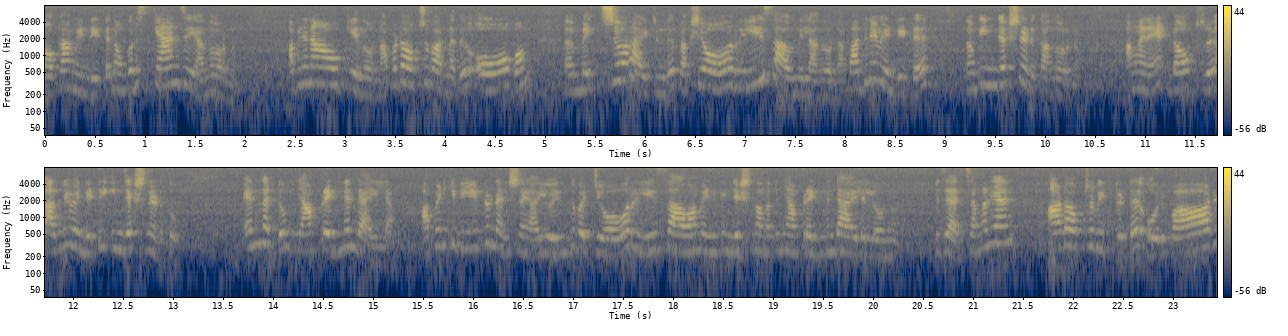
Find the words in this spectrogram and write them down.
നോക്കാൻ വേണ്ടിയിട്ട് നമുക്കൊരു സ്കാൻ ചെയ്യാമെന്ന് പറഞ്ഞു. അപ്പോൾ ഞാൻ ആ ഓക്കെ എന്ന് പറഞ്ഞു. അപ്പോൾ ഡോക്ടർ പറഞ്ഞത് ഓവം മെച്ചുവർ ആയിട്ടുണ്ട് പക്ഷേ ഓവം റിലീസ് ആവുന്നില്ല എന്ന് പറഞ്ഞു. അപ്പോൾ അതിന് വേണ്ടിയിട്ട് നമുക്ക് ഇഞ്ചക്ഷൻ എടുക്കാമെന്ന് പറഞ്ഞു. അങ്ങനെ ഡോക്ടർ അതിന് വേണ്ടിയിട്ട് ഇഞ്ചക്ഷൻ എടുത്തു. എന്നിട്ടും ഞാൻ പ്രഗ്നന്റ് ആയില്ല. അപ്പോൾ എനിക്ക് വീണ്ടും ടെൻഷനായി അയ്യോ എന്ത് പറ്റി? ഓവർ റിലീസ് ആവാൻ വേണ്ടി ഇഞ്ചക്ഷൻ തന്നിട്ട് ഞാൻ പ്രഗ്നന്റ് ആയില്ലല്ലോ എന്ന് വിചാരിച്ചു. അങ്ങനെ ഞാൻ ആ ഡോക്ടറെ വിട്ടിട്ട് ഒരുപാട്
